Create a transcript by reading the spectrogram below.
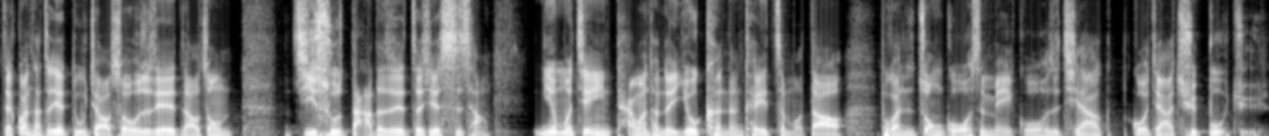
在观察这些独角兽或者这些然后这种基数大的这些这些市场？你有没有建议台湾团队有可能可以怎么到不管是中国或是美国或是其他国家去布局？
